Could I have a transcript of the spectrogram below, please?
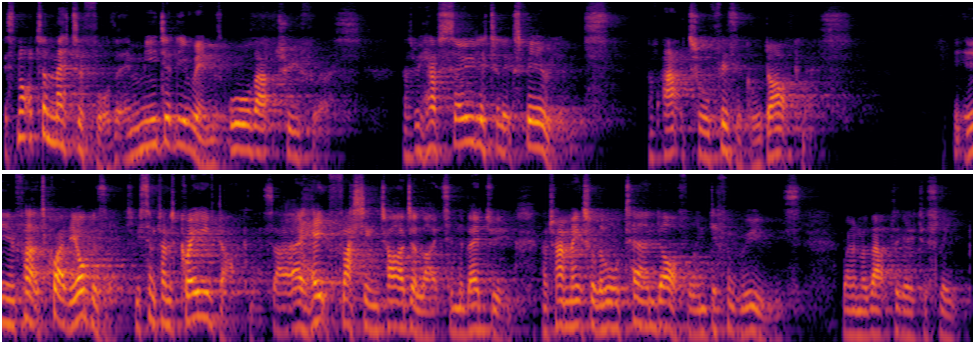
it's not a metaphor that immediately rings all that true for us, as we have so little experience of actual physical darkness. In fact, quite the opposite. We sometimes crave darkness. I, I hate flashing charger lights in the bedroom. I try and make sure they're all turned off or in different rooms when I'm about to go to sleep.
